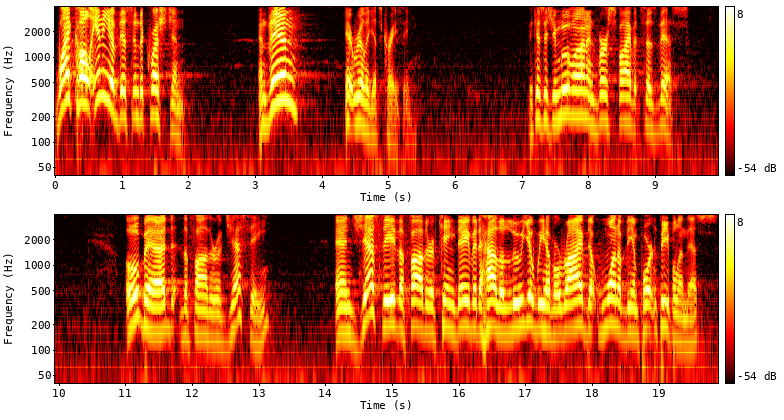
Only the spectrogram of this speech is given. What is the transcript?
Why call any of this into question? And then it really gets crazy. Because as you move on in verse 5, it says this Obed, the father of Jesse, and Jesse, the father of King David, hallelujah, we have arrived at one of the important people in this.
